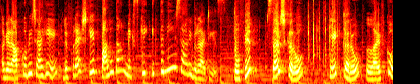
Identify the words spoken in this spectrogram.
अगर आपको भी चाहिए रिफ्रेश के फालूदा मिक्स की इतनी सारी वैरायटीज तो फिर सर्च करो क्लिक करो लाइफ को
